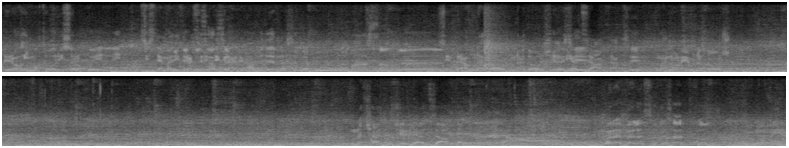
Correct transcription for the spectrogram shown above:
Però i motori sono quelli, il sistema di trazione integrale. a vederla sembra più una Eh, Sembra una, do- una Dodge rialzata, sì. ma non è una Dodge. Una Challenger rialzata. Guarda è bello il suo deserto. Mamma mia.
